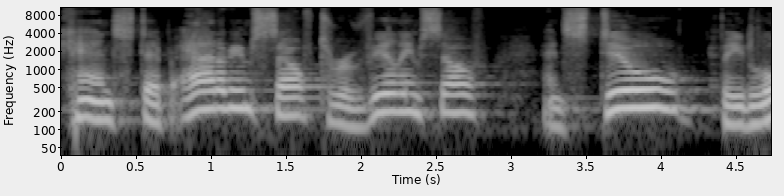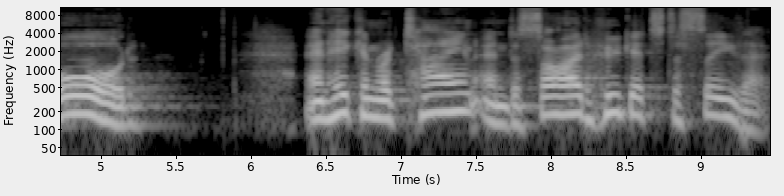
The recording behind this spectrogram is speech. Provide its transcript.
can step out of himself to reveal himself and still be Lord. And he can retain and decide who gets to see that.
